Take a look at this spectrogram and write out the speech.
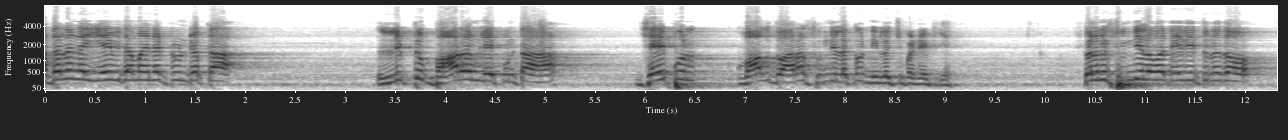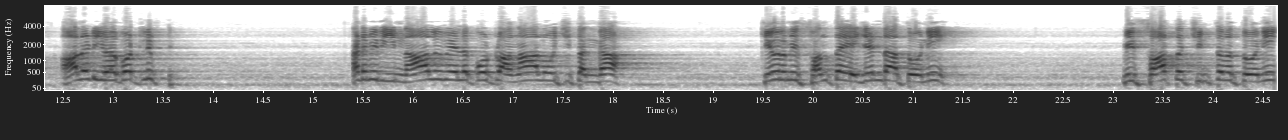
అదనంగా ఏ విధమైనటువంటి యొక్క లిఫ్ట్ భారం లేకుండా జైపూర్ వాగు ద్వారా సుందిలకు నీళ్ళొచ్చి పడేటియే. ఇవాళ మీరు సుందిల వద్ద ఏదైతున్నదో ఆల్రెడీ యూ గోట్ లిఫ్ట్. అంటే మీరు ఈ నాలుగు వేల కోట్లు అనాలోచితంగా కేవలం మీ సొంత ఎజెండాతోని మీ స్వార్థ చింతనతోని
